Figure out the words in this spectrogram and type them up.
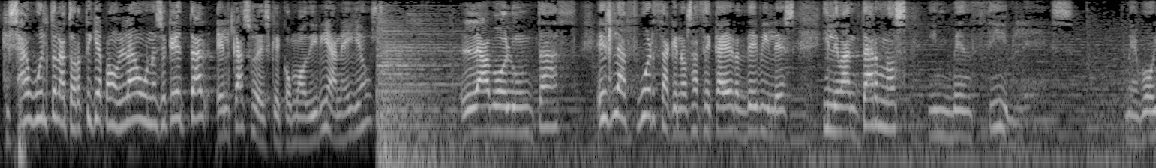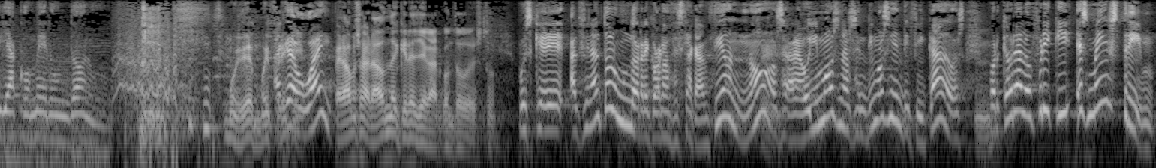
que se ha vuelto la tortilla para un lado, no sé qué tal. El caso es que, como dirían ellos, la voluntad es la fuerza que nos hace caer débiles y levantarnos invencibles. Me voy a comer un donut. Muy bien, muy ¿Ha friki. quedado guay? Pero vamos a ver, ¿a dónde quieres llegar con todo esto? Pues que al final todo el mundo reconoce esta canción, ¿no? O sea, la oímos, nos sentimos identificados. Porque ahora lo friki es mainstream.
